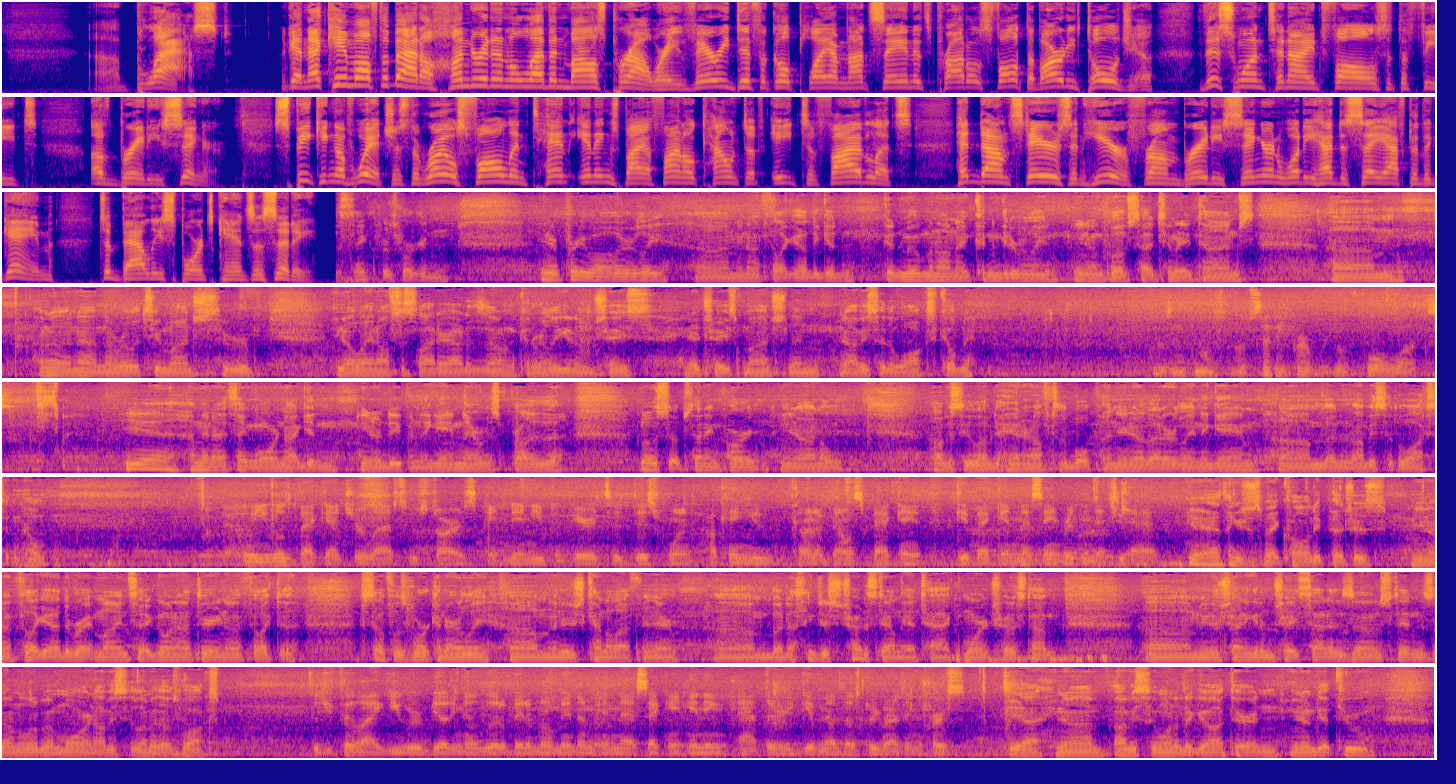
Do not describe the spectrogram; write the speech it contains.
uh, blast. Again, that came off the bat 111 miles per hour. A very difficult play. I'm not saying it's Pratto's fault. I've already told you. This one tonight falls at the feet of Brady Singer. Speaking of which, as the Royals fall in 10 innings by a final count of 8 to 5, let's head downstairs and hear from Brady Singer and what he had to say after the game to Bally Sports Kansas City. I think was working, you know, pretty well early. Um, you know, I felt like I had a good good movement on it. Couldn't get it really, you know, glove side too many times. Um, other than that, not not really too much. We were, you know, laying off the slider out of the zone. Couldn't really get him to chase, you know, chase much. And then you know, obviously the walks killed me. Was that the most upsetting part with the four walks? Yeah, I mean, I think more not getting you know deep into the game there was probably the most upsetting part. You know, I don't obviously love to hand it off to the bullpen, you know, that early in the game, um, but obviously the walks didn't help. When you look back at your last two starts and then you compare it to this one, how can you kind of bounce back and get back in that same rhythm that you had? Yeah, I think it's just make quality pitches. You know, I feel like I had the right mindset going out there. You know, I feel like the stuff was working early, um, and it just kind of left me there. Um, but I think just try to stay on the attack more, try to stop, um, you know, trying to get them chased out of the zone, stay in the zone a little bit more, and obviously limit those walks. Did you feel like you were building a little bit of momentum in that second inning after giving up those three runs in the first? Yeah, you know, I obviously wanted to go out there and you know get through,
